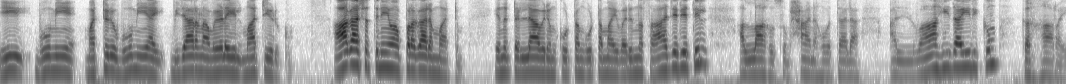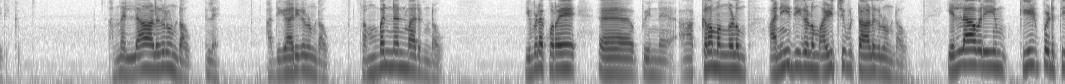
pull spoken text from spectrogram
ഈ ഭൂമിയെ മറ്റൊരു ഭൂമിയായി വിചാരണ വേളയിൽ മാറ്റിയെടുക്കും ആകാശത്തിനെയും അപ്രകാരം മാറ്റും. എന്നിട്ട് എല്ലാവരും കൂട്ടം കൂട്ടമായി വരുന്ന സാഹചര്യത്തിൽ അള്ളാഹു സുബാനഹുവത്താല അൽവാഹിദായിരിക്കും കഹാറായിരിക്കും അന്ന് എല്ലാ ആളുകളും ഉണ്ടാവും അല്ലേ? അധികാരികളുണ്ടാവും. സമ്പന്നന്മാരുണ്ടാവും. ഇവിടെ കുറേ പിന്നെ അക്രമങ്ങളും അനീതികളും അഴിച്ചുവിട്ട ആളുകളുണ്ടാവും. എല്ലാവരെയും കീഴ്പ്പെടുത്തി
